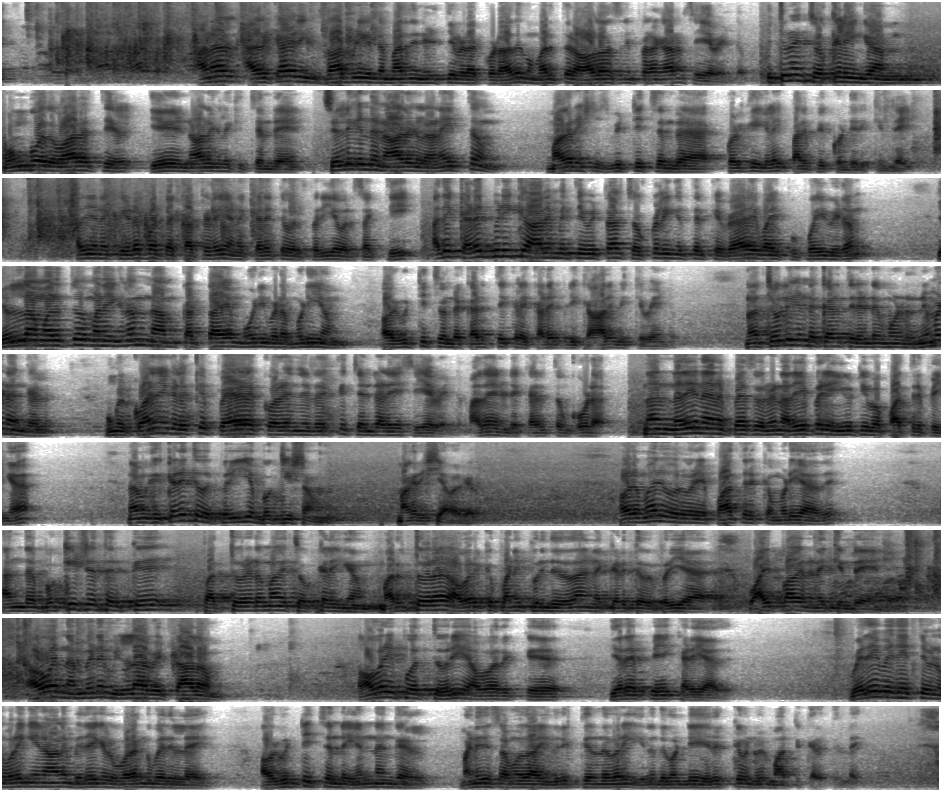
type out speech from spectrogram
ஆனால் அதற்காக நீங்கள் சாப்பிடுகின்ற மருந்து நிறுத்திவிடக்கூடாது உங்கள் மருத்துவர் ஆலோசனை பிரகாரம் செய்ய வேண்டும். இத்துடன் சொக்கலிங்கம் ஒன்பது வாரத்தில் ஏழு நாடுகளுக்கு சென்றேன். செல்லுகின்ற நாடுகள் அனைத்தும் மகரிஷி விட்டு சென்ற கொள்கைகளை பரப்பிக் கொண்டிருக்கின்றேன். அது எனக்கு இடப்பட்ட கட்டளை எனக்கு கிடைத்த ஒரு பெரிய ஒரு சக்தி. அதை கடைப்பிடிக்க ஆரம்பித்து விட்டால் சொக்கலிங்கத்திற்கு வேலை வாய்ப்பு போய்விடும். எல்லா மருத்துவமனைகளும் நாம் கட்டாயம் மூடிவிட முடியும். அவர் விட்டு சென்ற கருத்துக்களை கடைப்பிடிக்க ஆரம்பிக்க வேண்டும். நான் சொல்லுகின்ற கருத்து ரெண்டு மூன்று நிமிடங்கள் உங்கள் குழந்தைகளுக்கு பேர குழந்தைகளுக்கு சென்றடைய செய்ய வேண்டும். அதான் என்னுடைய கருத்தும் கூட. நான் நிறைய நேரம் பேச வருவேன் நிறைய பேர் யூடியூப்பை பார்த்துருப்பீங்க. நமக்கு கிடைத்த ஒரு பெரிய பொக்கிஷம் மகரிஷி அவர்கள். அவரை மாதிரி ஒருவரை பார்த்துருக்க முடியாது. அந்த பொக்கிஷத்திற்கு பத்து வருடமாக சொக்கலிங்கம். மருத்துவராக அவருக்கு பணிபுரிந்தது தான் எனக்கு கிடைத்த ஒரு பெரிய வாய்ப்பாக நினைக்கின்றேன். அவர் நம்மிடம் இல்லாவிட்டாலும் அவரை பொறுத்தவரை அவருக்கு இறப்பே கிடையாது. விதை விதைத்தவன் உறங்கினாலும் விதைகள் உறங்குவதில்லை. அவர் விட்டு சென்ற எண்ணங்கள் மனித சமுதாயம் இருக்கின்றவரை இருந்து கொண்டே இருக்கும் என்பது மாற்று கருத்தில்லை.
